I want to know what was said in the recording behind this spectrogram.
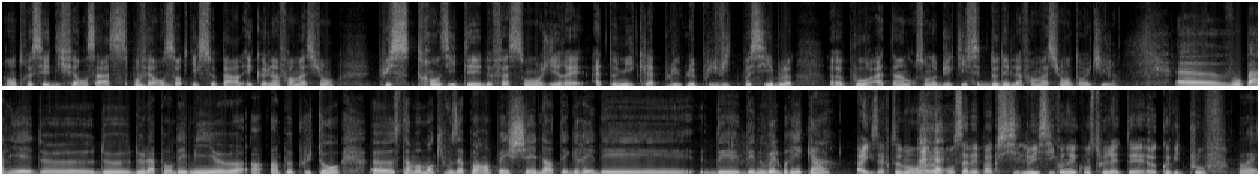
entre ces différents SaaS pour faire en sorte qu'ils se parlent et que l'information puisse transiter de façon, je dirais, atomique le plus vite possible euh, pour atteindre son objectif, c'est de donner de l'information en temps utile. Euh, vous parliez de, la pandémie euh, un, peu plus tôt. C'est un moment qui vous a pas empêché d'intégrer des nouvelles briques, hein? Ah, exactement. Alors, on ne savait pas que si- le ici qu'on allait construire était euh, Covid-proof. ouais.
